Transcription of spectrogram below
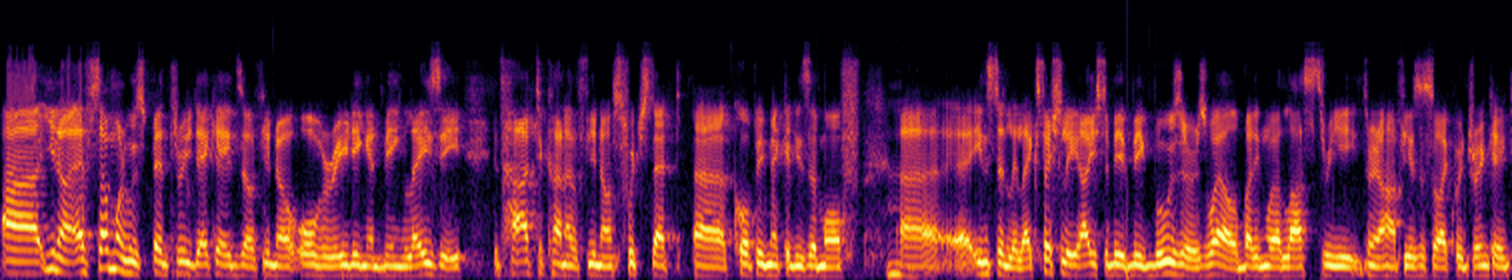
uh, you know, as someone who spent three decades of you know overeating and being lazy, it's hard to kind of you know switch that uh, coping mechanism off uh, instantly. Like especially, I used to be a big boozer as well, but in the last three three and a half years or so, I quit drinking,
